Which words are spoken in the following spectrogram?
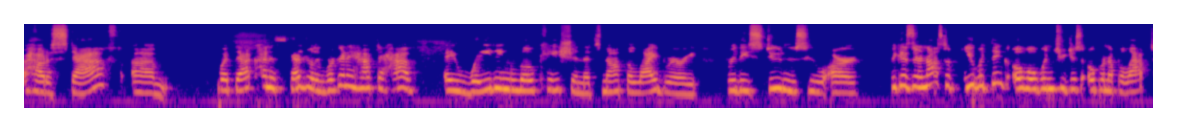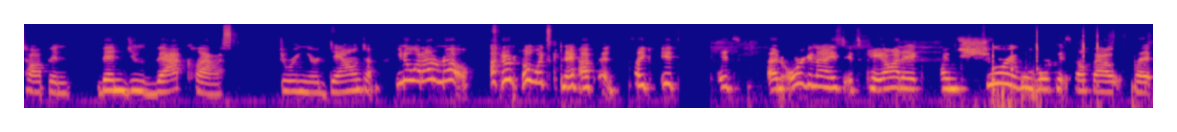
how to staff. Um, but that kind of scheduling we're going to have to have a waiting location that's not the library for these students who are because they're not so you would think oh well wouldn't you just open up a laptop and then do that class during your downtime? You know what? I don't know. I don't know what's going to happen. Like it's it's unorganized it's chaotic. I'm sure it will work itself out but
